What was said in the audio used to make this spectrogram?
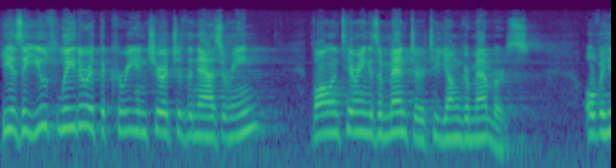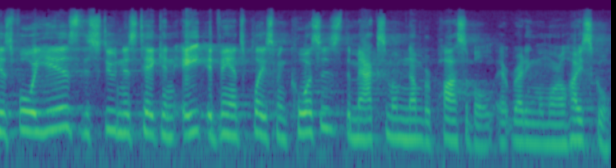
He is a youth leader at the Korean Church of the Nazarene, volunteering as a mentor to younger members. Over his four years, the student has taken eight advanced placement courses, the maximum number possible at Reading Memorial High School.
